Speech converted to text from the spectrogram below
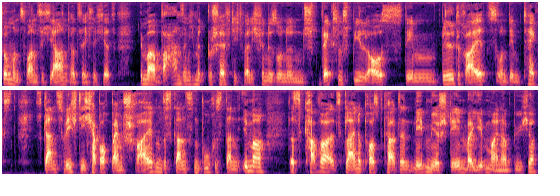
25 Jahren tatsächlich jetzt, immer wahnsinnig mit beschäftigt, weil ich finde, so ein Wechselspiel aus dem Bildreiz und dem Text ist ganz wichtig. Ich habe auch beim Schreiben des ganzen Buches dann immer das Cover als kleine Postkarte neben mir stehen bei jedem meiner Bücher.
